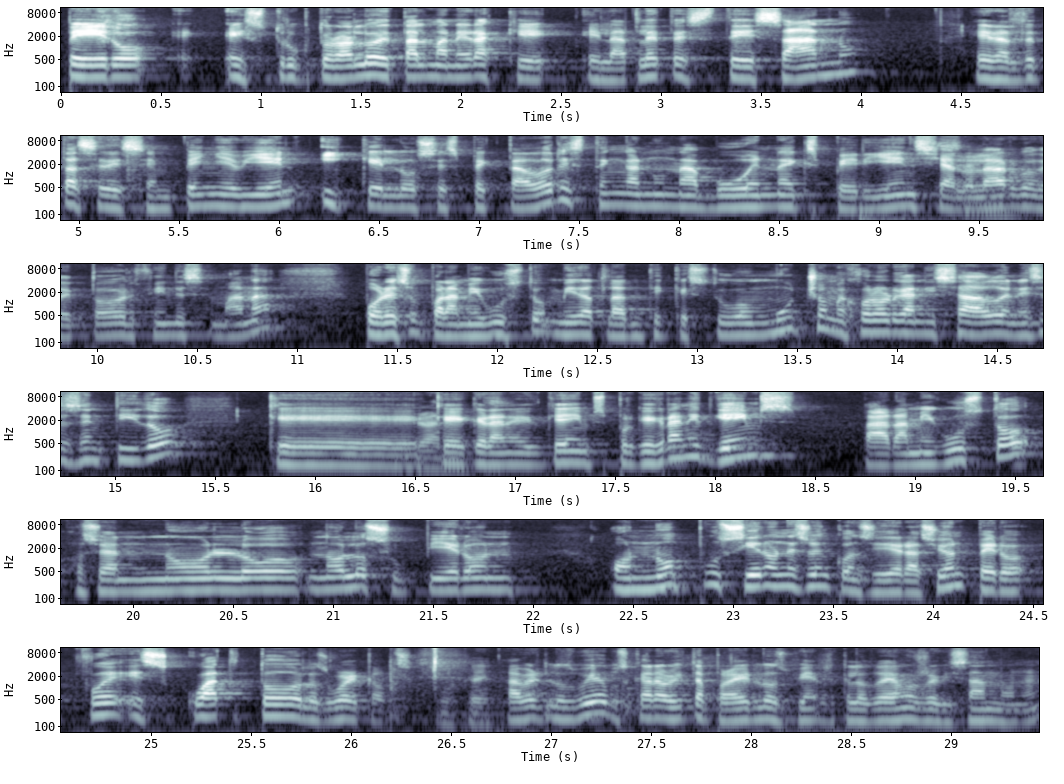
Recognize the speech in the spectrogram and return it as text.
Pero estructurarlo de tal manera que el atleta esté sano, el atleta se desempeñe bien y que los espectadores tengan una buena experiencia a lo largo de todo el fin de semana. Por eso, para mi gusto, Mid Atlantic estuvo mucho mejor organizado en ese sentido que Granite. que Granite Games. Porque Granite Games, para mi gusto, o sea, no lo, no lo supieron o no pusieron eso en consideración, pero fue squat todos los workouts. Ok. A ver, los voy a buscar ahorita para irlos bien, que los vayamos revisando, ¿no?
